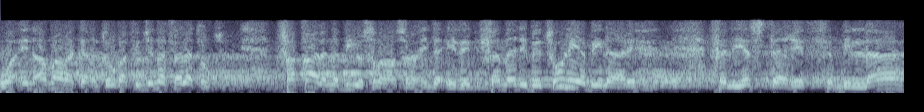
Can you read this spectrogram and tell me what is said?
وإن أمرك أن تلقى في الجنة فلا تلقى فقال النبي صلى الله عليه وسلم عندئذ فمن ابتلي بناره فليستغث بالله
